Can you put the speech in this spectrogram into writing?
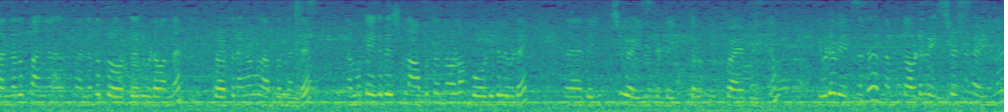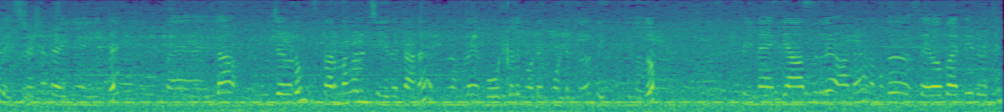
സന്നദ്ധ സംഘ സന്നദ്ധ പ്രവർത്തകർ ഇവിടെ വന്ന് പ്രവർത്തനങ്ങൾ നടത്തുന്നുണ്ട്. നമുക്ക് ഏകദേശം നാൽപ്പത്തൊന്നോളം ബോഡികൾ ഇവിടെ ദഹിച്ചു കഴിഞ്ഞിട്ടുണ്ട് ഇത്ര ഇപ്പോഴേക്കും ഇവിടെ വരുന്നത് നമുക്ക് അവിടെ രജിസ്ട്രേഷൻ കഴിയുന്നു രജിസ്ട്രേഷൻ കഴിഞ്ഞ് കഴിഞ്ഞിട്ട് എല്ലാ പൂജകളും കർമ്മങ്ങളും ചെയ്തിട്ടാണ് നമ്മളെ ബോഡികൾ ഇങ്ങോട്ടേക്ക് കൊണ്ടുവരുന്നതും ദഹിപ്പിക്കുന്നതും. ഗ്യാസിൽ ആണ് നമുക്ക് സേവാഭാരതിയിൽ തന്നെ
